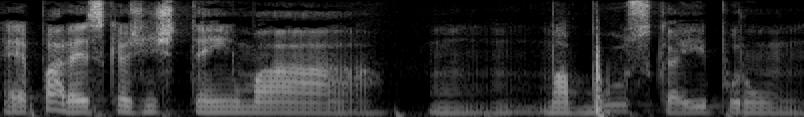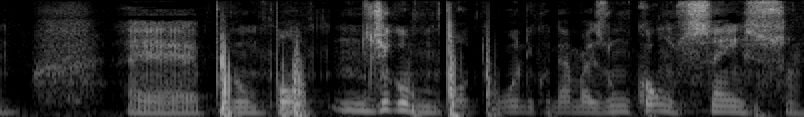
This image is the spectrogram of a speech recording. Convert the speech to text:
É, parece que a gente tem uma, uma busca aí por um, é, por um ponto, não digo um ponto único, né, mas um consenso,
